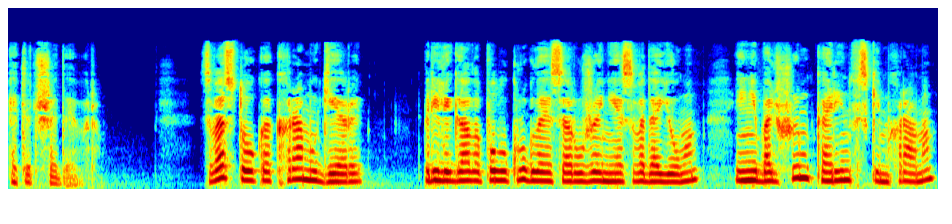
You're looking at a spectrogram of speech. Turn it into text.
этот шедевр. С востока к храму Геры прилегало полукруглое сооружение с водоемом и небольшим коринфским храмом,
